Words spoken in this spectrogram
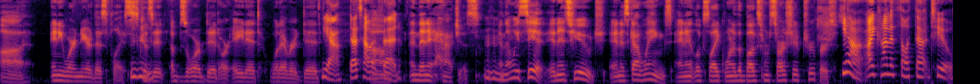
uh, anywhere near this place because it absorbed it or ate it, whatever it did. yeah that's how it Um, fed And then it hatches. And then we see it, and it's huge, and it's got wings, and it looks like one of the bugs from Starship Troopers. yeah i kind of thought that too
